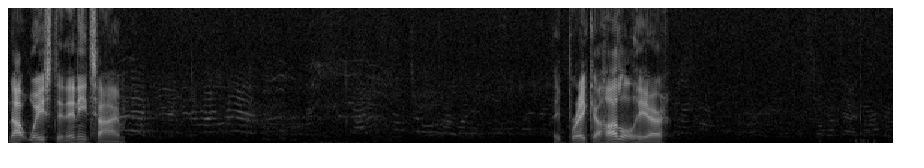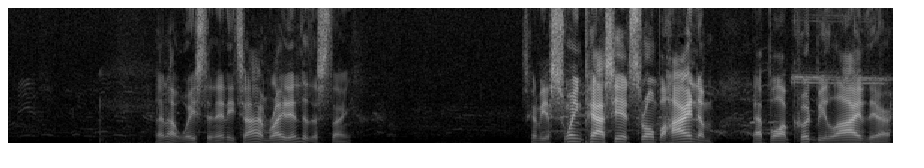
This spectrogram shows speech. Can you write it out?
not wasting any time. They break a huddle here. They're not wasting any time right into this thing. It's going to be a swing pass here. It's thrown behind them. That ball could be live there.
